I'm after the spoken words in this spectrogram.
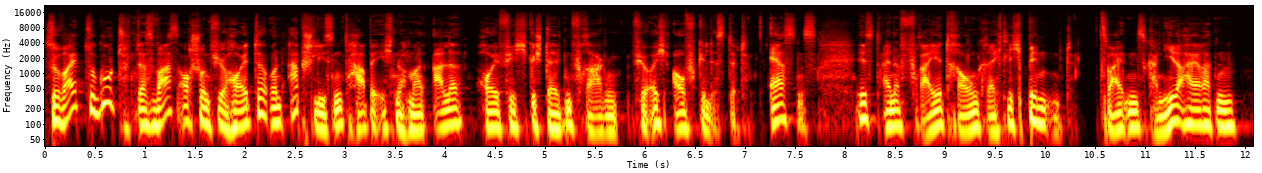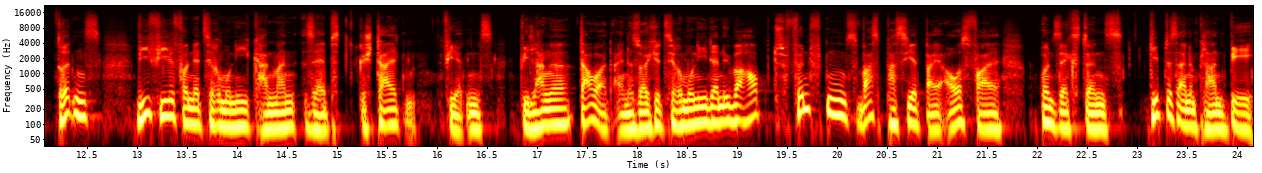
Soweit, so gut. Das war's auch schon für heute und abschließend habe ich nochmal alle häufig gestellten Fragen für euch aufgelistet. Erstens, ist eine freie Trauung rechtlich bindend? Zweitens, kann jeder heiraten? Drittens, wie viel von der Zeremonie kann man selbst gestalten? Viertens, wie lange dauert eine solche Zeremonie denn überhaupt? Fünftens, was passiert bei Ausfall? Und sechstens, gibt es einen Plan B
